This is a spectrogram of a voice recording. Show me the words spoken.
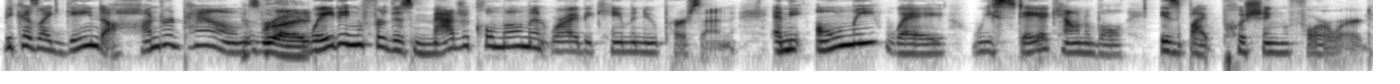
Because I gained a hundred pounds Right. waiting for this magical moment where I became a new person. And the only way we stay accountable is by pushing forward.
